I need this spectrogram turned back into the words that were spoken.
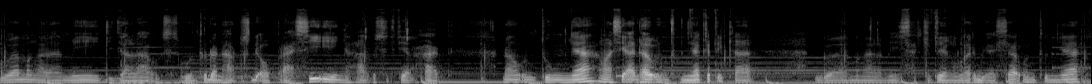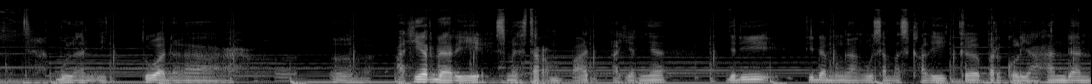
gue mengalami gejala usus buntu dan harus dioperasi hingga harus istirahat. Nah untungnya masih ada untungnya ketika gue mengalami sakit yang luar biasa untungnya bulan itu adalah uh, akhir dari semester 4 akhirnya. Jadi tidak mengganggu sama sekali ke perkuliahan dan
